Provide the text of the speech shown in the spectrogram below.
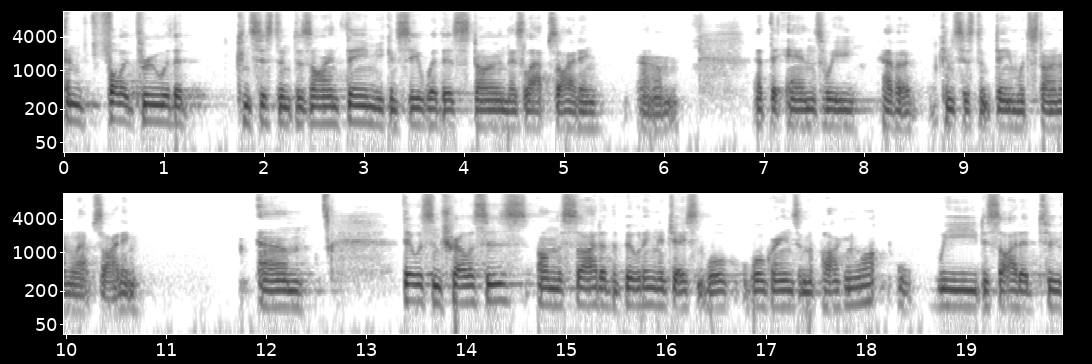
and followed through with a consistent design theme. You can see where there's stone, there's lap siding. Um, at the ends, we have a consistent theme with stone and lap siding. Um, there were some trellises on the side of the building adjacent Wal Walgreens in the parking lot. We decided to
